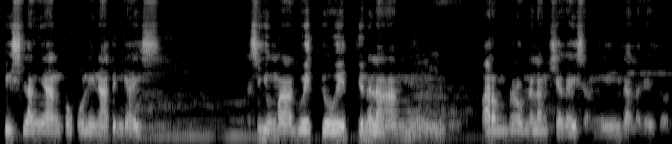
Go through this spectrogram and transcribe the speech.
piece lang yan kukunin natin guys. Kasi yung mga guhit-guhit, yun na lang ang parang brown na lang siya guys ang ilalagay doon.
